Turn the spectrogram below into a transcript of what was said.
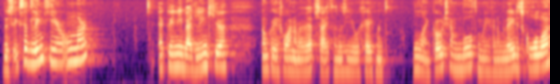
Dus ik zet link hieronder. En kun je niet bij het linkje, dan kun je gewoon naar mijn website en dan zie je op een gegeven moment online coach aan bod. Dan moet je even naar beneden scrollen.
